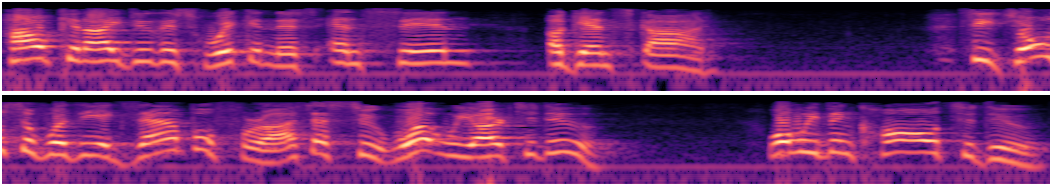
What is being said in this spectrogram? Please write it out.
How can I do this wickedness and sin against God? See, Joseph was the example for us as to what we are to do. What we've been called to do.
